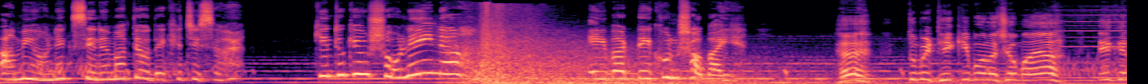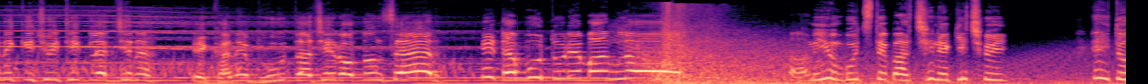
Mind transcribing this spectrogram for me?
আমি অনেক সিনেমাতেও দেখেছি, স্যার। কিন্তু কেউ শোনেই না। এইবার দেখুন সবাই। হ্যাঁ তুমি ঠিকই বলেছ মায়া। এখানে কিছুই ঠিক লাগছে না। এখানে ভূত আছে রতন স্যার। এটা ভুতুরে বাংলো। আমিও বুঝতে পারছি না কিছুই। এই তো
